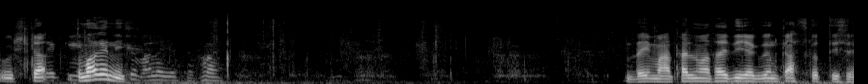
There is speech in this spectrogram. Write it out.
কুষ্টা, তোমাকে নি? দেই মাথাল মাথায় দিয়ে একজন কাজ করতেছে।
